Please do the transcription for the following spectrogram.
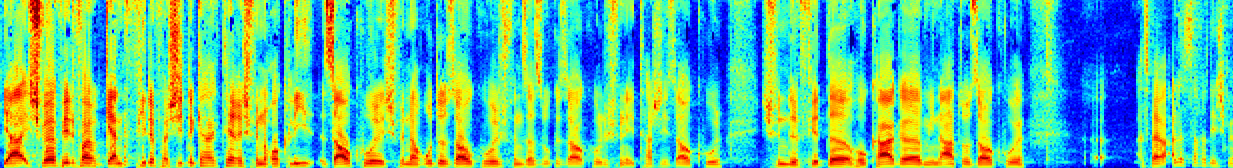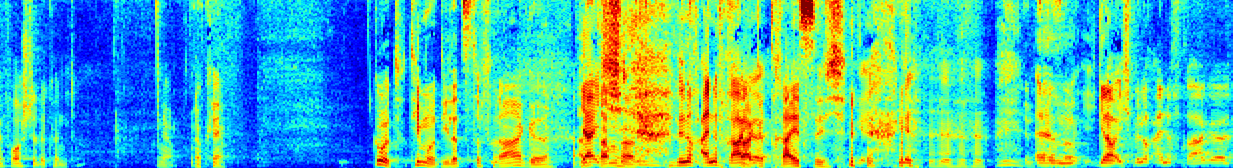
Ja, ich wäre auf jeden Fall gern viele verschiedene Charaktere. Ich finde Rock Lee sau cool, ich finde Naruto sau cool, ich finde Sasuke sau cool, ich finde Itachi sau cool, ich finde vierte Hokage, Minato sau cool. Äh, Das wäre alles Sache, die ich mir vorstellen könnte. Ja, okay. Gut, Timo, die letzte Frage an Ja, ich Damhat. will noch eine Frage Frage. 30. ähm, genau, ich will noch eine Frage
